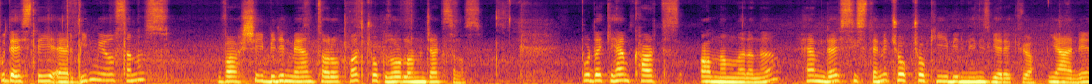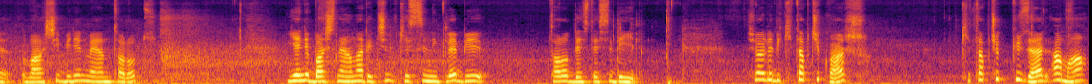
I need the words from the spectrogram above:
Bu desteği eğer bilmiyorsanız vahşi bilinmeyen tarotla çok zorlanacaksınız. Buradaki hem kart anlamlarını hem de sistemi çok çok iyi bilmeniz gerekiyor. Yani vahşi bilinmeyen tarot yeni başlayanlar için kesinlikle bir tarot destesi değil. Şöyle bir kitapçık var. Kitapçık güzel ama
